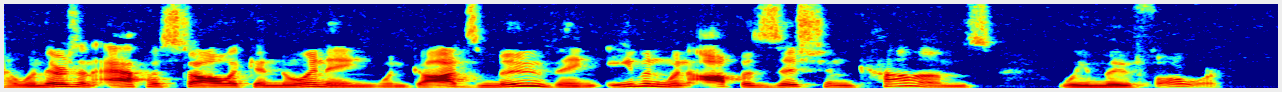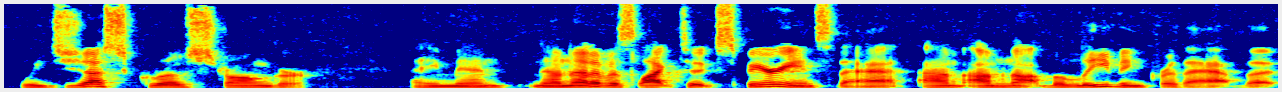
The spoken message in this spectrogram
uh, when there's an apostolic anointing, when God's moving, even when opposition comes, we move forward. We just grow stronger. Amen. Now, none of us like to experience that. I'm, I'm not believing for that, but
